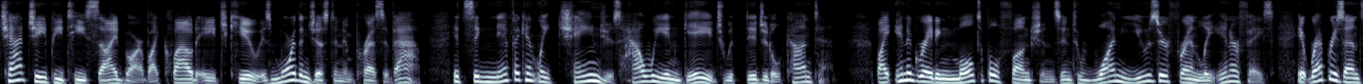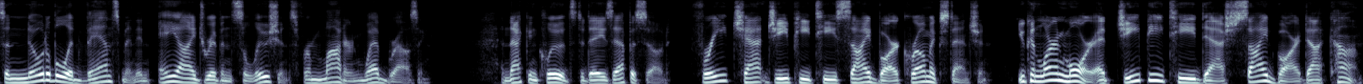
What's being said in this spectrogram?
ChatGPT Sidebar by CloudHQ is more than just an impressive app, it significantly changes how we engage with digital content. By integrating multiple functions into one user friendly interface, it represents a notable advancement in AI driven solutions for modern web browsing. And that concludes today's episode. Free ChatGPT Sidebar Chrome extension. You can learn more at gpt sidebar.com.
